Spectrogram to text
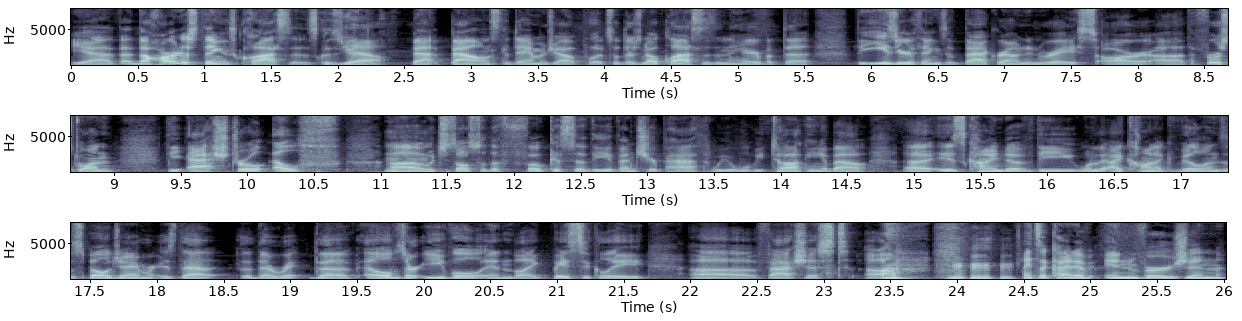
yeah the hardest thing is classes because you yeah. have to ba- balance the damage output so there's no classes in here but the the easier things of background and race are uh, the first one the astral elf uh, mm-hmm. which is also the focus of the adventure path we will be talking about, uh, is kind of the one of the iconic villains of Spelljammer. Is that the the elves are evil and like basically uh, fascist. Um, it's a kind of inversion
